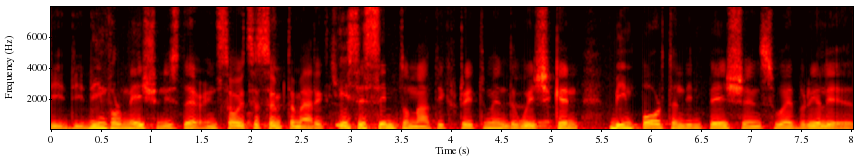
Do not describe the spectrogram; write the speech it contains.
the, the, the, information is there. And so it's a symptomatic treatment? It's a symptomatic treatment yeah, which yeah. can be important in patients who have really a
